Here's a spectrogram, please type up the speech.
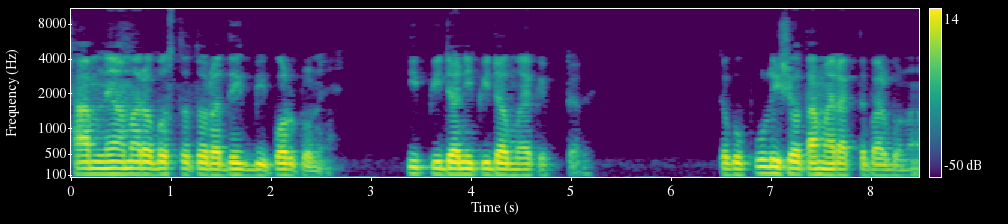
সামনে আমার অবস্থা তোরা দেখবি পল্টনে। কি পিডা নি পিডামো এক একটারে। তোকে পুলিশও তামায় রাখতে পারব না।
